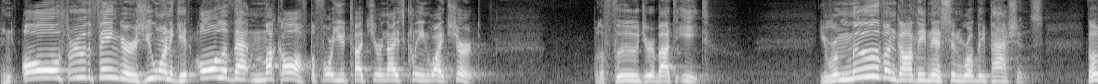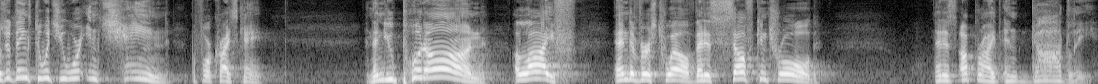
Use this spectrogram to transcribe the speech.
And all through the fingers, you want to get all of that muck off before you touch your nice, clean white shirt or the food you're about to eat. You remove ungodliness and worldly passions. Those are things to which you were enchained before Christ came. And then you put on a life, end of verse 12, that is self controlled, that is upright and godly.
